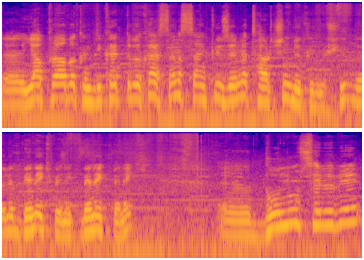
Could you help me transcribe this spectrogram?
E, yaprağa bakın dikkatli bakarsanız sanki üzerine tarçın dökülmüş gibi böyle benek benek benek benek. E, bunun sebebi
